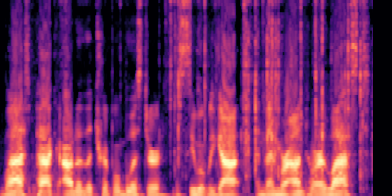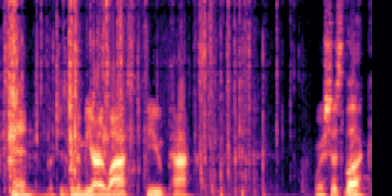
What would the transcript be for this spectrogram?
last pack out of the triple blister. Let's see what we got. And then we're on to our last 10, which is gonna be our last few packs. Wish us luck.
